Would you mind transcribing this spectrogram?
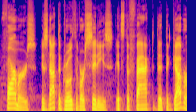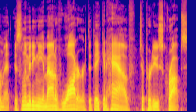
farmers is not the growth of our cities, it's the fact that the government is limiting the amount of water that they can have to produce crops.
